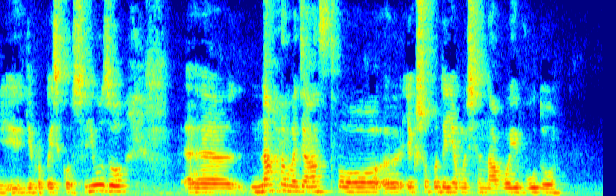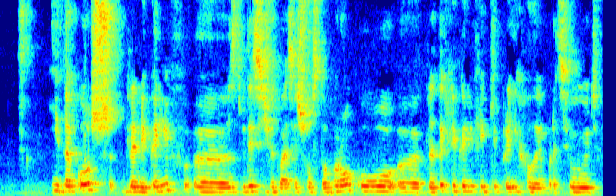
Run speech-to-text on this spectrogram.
Європейського Союзу. Е, на громадянство, е, якщо подаємося на воєвуду. І також для лікарів е, з 2026 року, е, для тих лікарів, які приїхали і працюють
